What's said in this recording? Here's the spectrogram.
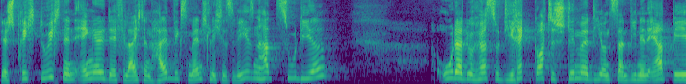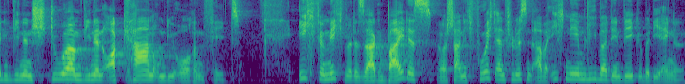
der spricht durch einen Engel, der vielleicht ein halbwegs menschliches Wesen hat, zu dir, oder du hörst so direkt Gottes Stimme, die uns dann wie ein Erdbeben, wie einen Sturm, wie einen Orkan um die Ohren fegt. Ich für mich würde sagen, beides wahrscheinlich furchteinflößend, aber ich nehme lieber den Weg über die Engel.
